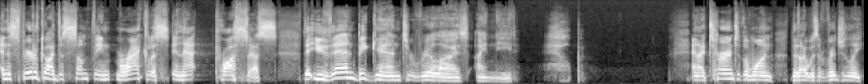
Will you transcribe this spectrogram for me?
And the Spirit of God does something miraculous in that process that you then begin to realize I need help. And I turn to the one that I was originally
